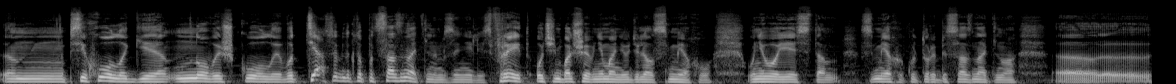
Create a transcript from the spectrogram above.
эм, психологи новой школы, вот те, особенно кто подсознательным занялись. Фрейд очень большое внимание уделял смеху. У него есть там смех и культура бессознательного. Э,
